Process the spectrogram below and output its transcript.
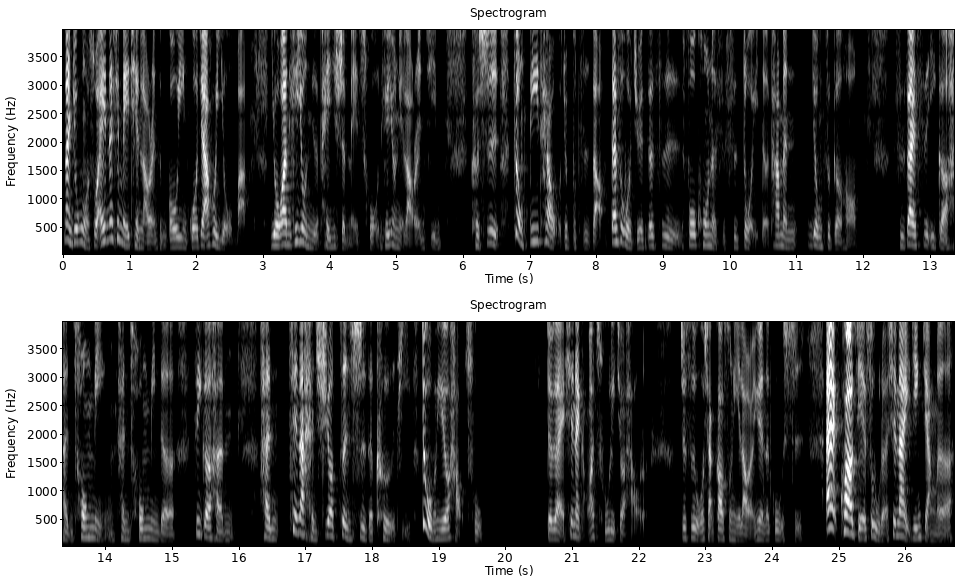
那你就问我说，哎，那些没钱老人怎么 go in？国家会有吗？有啊，你可以用你的 pension，没错，你可以用你老人金。可是这种 detail 我就不知道。但是我觉得这是 Four Corners 是对的，他们用这个哈、哦，实在是一个很聪明、很聪明的，是一个很很现在很需要正视的课题，对我们也有好处，对不对？现在赶快处理就好了。就是我想告诉你老人院的故事，哎，快要结束了，现在已经讲了。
